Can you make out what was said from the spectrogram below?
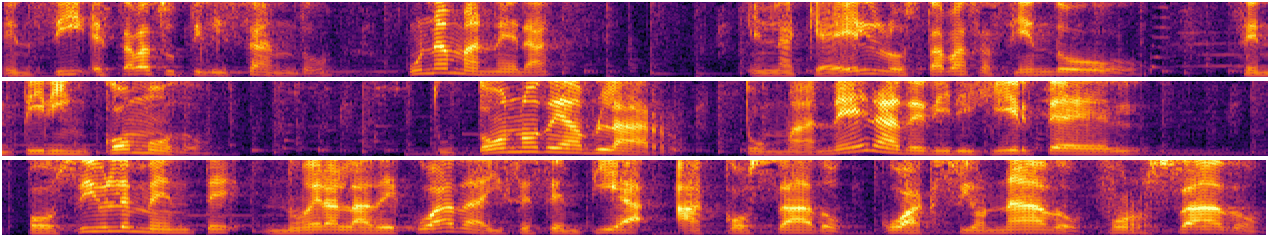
en sí estabas utilizando una manera en la que a él lo estabas haciendo sentir incómodo. Tu tono de hablar, tu manera de dirigirte a él, posiblemente no era la adecuada y se sentía acosado, coaccionado, forzado.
